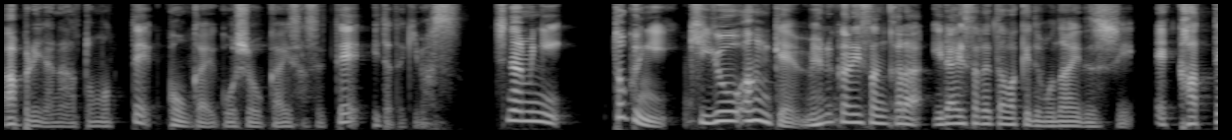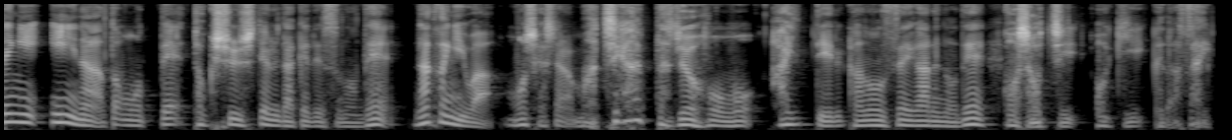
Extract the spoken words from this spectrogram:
アプリだなと思って今回ご紹介させていただきます。ちなみに特に企業案件メルカリさんから依頼されたわけでもないですし、え勝手にいいなと思って特集してるだけですので、中にはもしかしたら間違った情報も入っている可能性があるので、ご承知おきください。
